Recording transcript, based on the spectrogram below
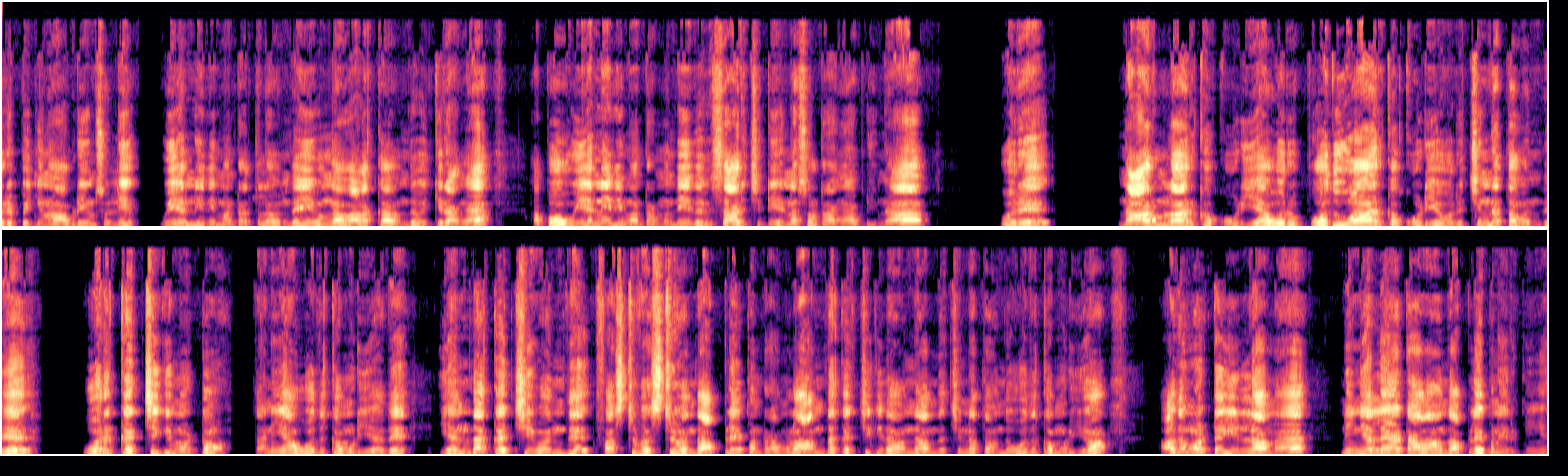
பிறப்பிக்கணும் அப்படின்னு சொல்லி உயர்நீதிமன்றத்தில் வந்து இவங்க வழக்காக வந்து வைக்கிறாங்க. அப்போது உயர்நீதிமன்றம் வந்து இதை விசாரிச்சுட்டு என்ன சொல்கிறாங்க அப்படின்னா ஒரு நார்மலாக இருக்கக்கூடிய ஒரு பொதுவாக இருக்கக்கூடிய ஒரு சின்னத்தை வந்து ஒரு கட்சிக்கு மட்டும் தனியாக ஒதுக்க முடியாது. எந்த கட்சி வந்து ஃபஸ்ட்டு ஃபஸ்ட்டு வந்து அப்ளை பண்ணுறாங்களோ அந்த கட்சிக்கு தான் வந்து அந்த சின்னத்தை வந்து ஒதுக்க முடியும். அது மட்டும் இல்லாமல் நீங்கள் லேட்டாக தான் வந்து அப்ளை பண்ணியிருக்கீங்க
